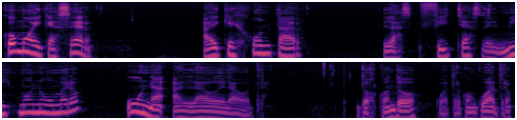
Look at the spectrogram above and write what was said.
¿Cómo hay que hacer? Hay que juntar las fichas del mismo número una al lado de la otra. 2 con 2, 4 con 4.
